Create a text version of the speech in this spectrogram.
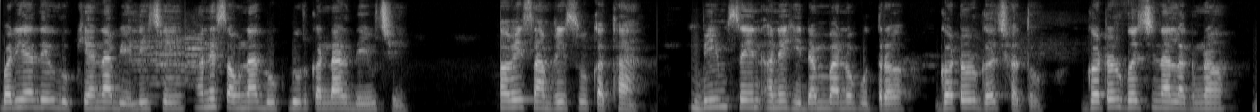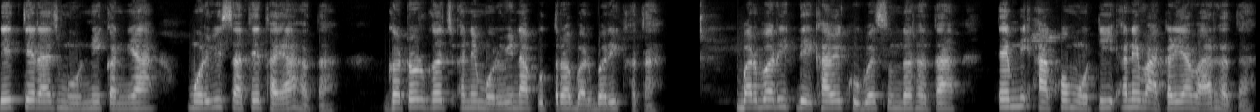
બરિયાદેવ દુખિયાના બેલી છે અને સૌના દુઃખ દૂર કરનાર દેવ છે. હવે સાંભળીશું કથા. ભીમસેન અને હિડમ્બાનો પુત્ર ગટોરગજ હતો. ઘટોરગજના લગ્ન દૈત્યરાજ મૂળની કન્યા મોરવી સાથે થયા હતા. ગટોરગજ અને મોરવીના પુત્ર બર્બરિક હતા. બર્બરિક દેખાવે ખૂબ જ સુંદર હતા. તેમની આંખો મોટી અને વાંકડિયાવાર હતા.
